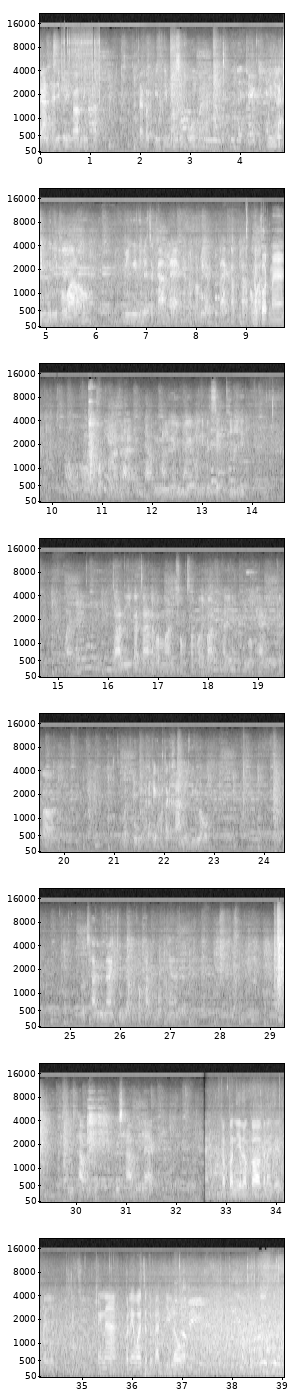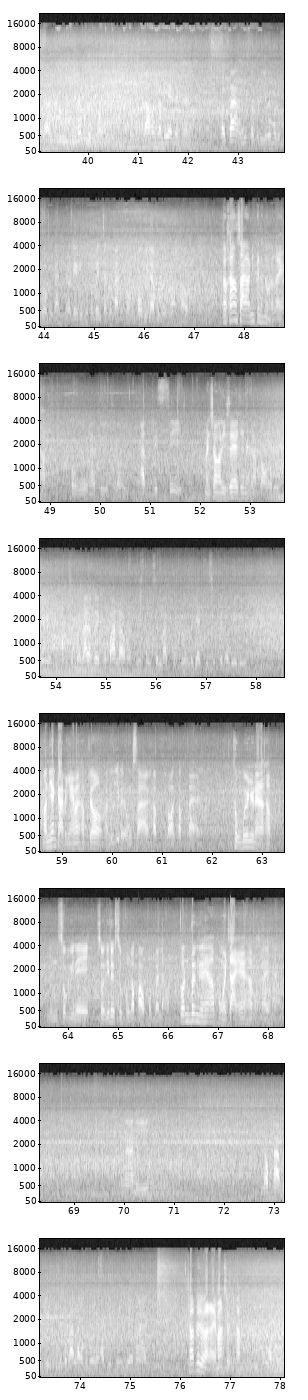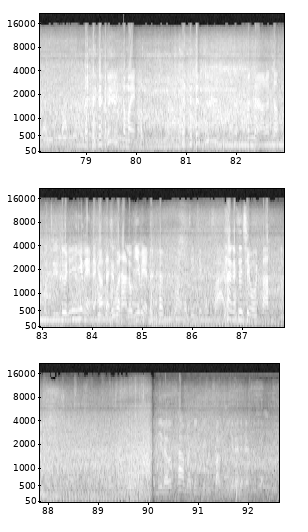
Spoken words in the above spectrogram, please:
ที่ร้านอาหารญี่ปุ่นอีกรอบหนึ่งครับ จากเรากินที่มอสโกมามื้อนี้เรากินมื้อนี้เพราะว่าเรามีเงินที่เหลือจากการแลกนะครับเราไม่อยากแลกกลับแล้วเพราะเราว่ากดมาอ๋อกดมานะฮะมันเหลืออยู่เยอะวันนี้เป็นเศรษฐีจานนี้ก็จานละประมาณ 2-300 บาทไทยถือว่าแพงอยู่แต่ก็ถือว่าถูกนะถ้าเทียบกับมาตรฐาในยุโรปรสชาติก็ดูน่ากินเลยก็ผัดหมกงานด้วย กินข้าวกันเถอะมื้อเช้ามื้อแรกครับตอนนี้เราก็กำลังเดินไปข้างหน้าก็เรียกว่าจตุรัสฮีโร่มันเป็นที่ที่เป็นแบบวีรบุรุษของชาวฮังการีนะฮะเขาสร้างอนุสาวรีย์ไว้มารวมๆกัน แล้วเรียกรวมๆกันเป็นจตุรัสของพวกวีรบุรุษของเขาแล้วข้างซ้ายเรานี่เป็นถนนอะไรครับ ตรงนี้นะฮะคือถนนแอดลิสซี่เหมือนช่องอลิเซ่ใช่ไหมครับคลองอดิเซ่เสมือนลาดดำเนินของบ้านเราครับคือถนนเส้นหลักของเมืองและใหญ่ที่สุดเป็นอเวนิว ตอนนี้อากาศเป็นไงบ้างครับโจตอนนี้21องศาครับ ร้อนตับแตก ถุงมืออยู่ไหนนะครับ มันซุกอยู่ในส่วนที่ลึกสุดของกระเป๋าผมไปแล้ว ก้นบึ้งเลยครับของหัวใจใช่ไหมครับ ใช่ฮะข้างหน้านี้ เราผ่านมากี่จตุรัสเราก็ไม่รู้นะครับจิมมีเยอะมาก ชอบจตุรัสอะไรมากสุดครับเราเป็นแบบทุกวันเลยทำไมครับ มันหนาวนะครับ คือที่นี่21นะครับ แต่ซื้อประทานลบ21นะครับห่างกัน40องศาห่างกันสิบองศาตอ นนี้เราก็ข้ามมาจนถึงฝั่งนี้แล้วนะฮะ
